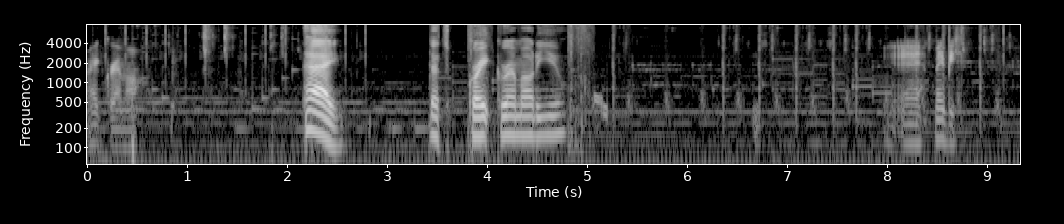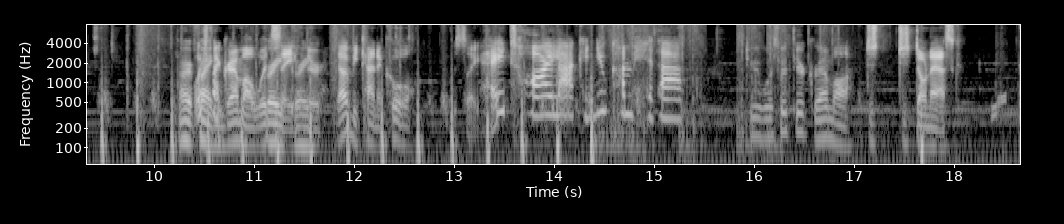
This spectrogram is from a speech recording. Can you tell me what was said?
Alright, Grandma. Hey, that's great, grandma to you. Eh, maybe. All right, fine. my grandma would Great, say great. That would be kind of cool. Just like, hey Tyler, can you come hither? Dude, what's with your grandma? Just, just don't ask.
